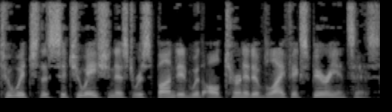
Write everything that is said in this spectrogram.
to which the Situationist responded with alternative life experiences.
